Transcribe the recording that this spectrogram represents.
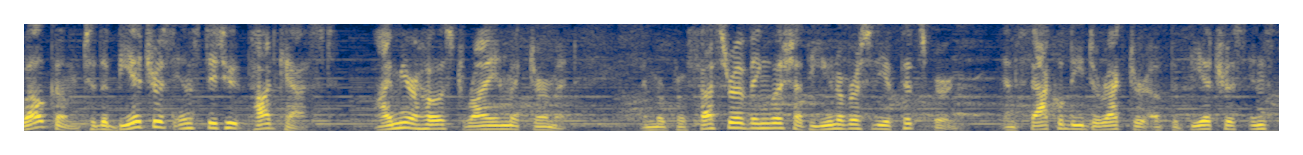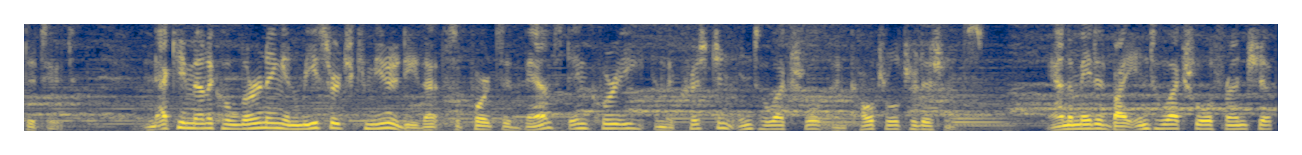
Welcome to the Beatrice Institute podcast. I'm your host, Ryan McDermott. I'm a professor of English at the University of Pittsburgh and faculty director of the Beatrice Institute, an ecumenical learning and research community that supports advanced inquiry in the Christian intellectual and cultural traditions. Animated by intellectual friendship,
